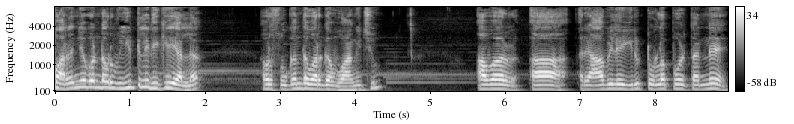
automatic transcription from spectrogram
പറഞ്ഞുകൊണ്ട് അവർ വീട്ടിലിരിക്കുകയല്ല. അവർ സുഗന്ധവർഗം വാങ്ങിച്ചു. അവർ ആ രാവിലെ ഇരുട്ടുള്ളപ്പോൾ തന്നെ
